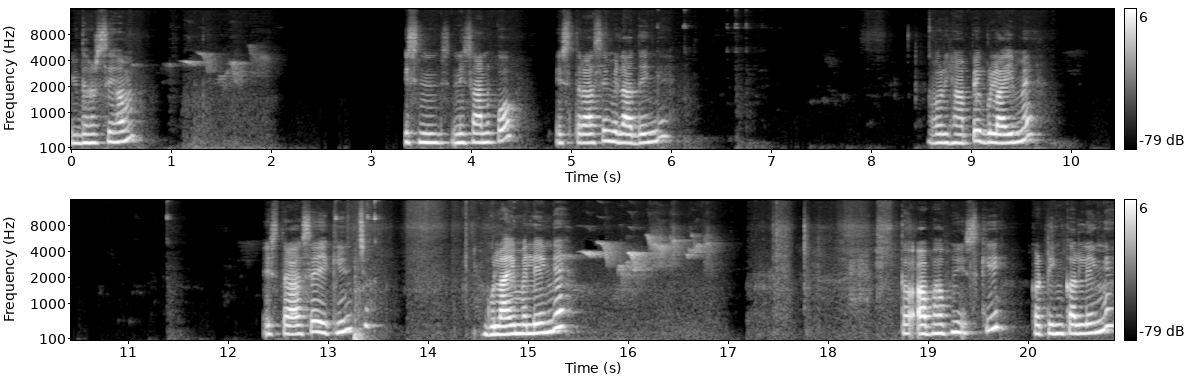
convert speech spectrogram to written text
इधर से हम इस निशान को इस तरह से मिला देंगे। और यहाँ पे गुलाई में इस तरह से एक इंच गुलाई में लेंगे। तो अब हम इसकी कटिंग कर लेंगे।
